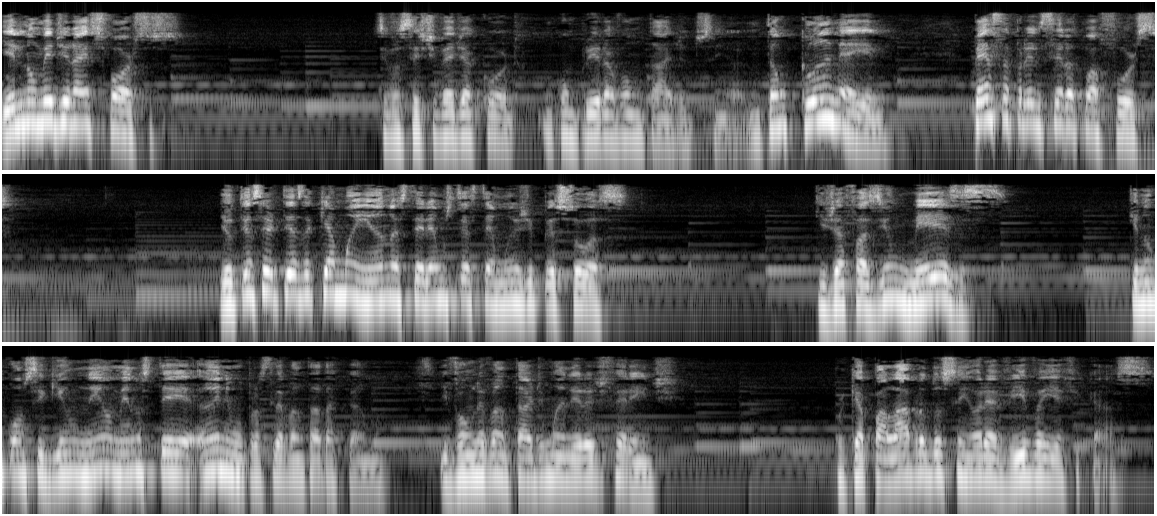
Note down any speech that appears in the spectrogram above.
E Ele não medirá esforços se você estiver de acordo em cumprir a vontade do Senhor. Então clame a Ele, peça para Ele ser a tua força. E eu tenho certeza que amanhã nós teremos testemunhos de pessoas que já faziam meses que não conseguiam nem ao menos ter ânimo para se levantar da cama e vão levantar de maneira diferente. Porque a palavra do Senhor é viva e eficaz.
